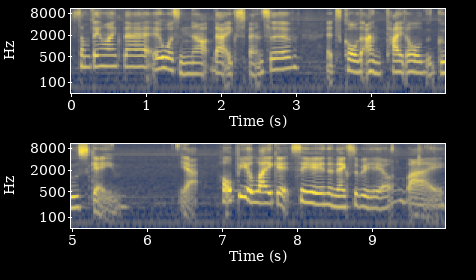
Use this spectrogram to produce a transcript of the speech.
something like that. It was not that expensive. It's called Untitled Goose Game. Yeah, hope you like it. See you in the next video. Bye.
